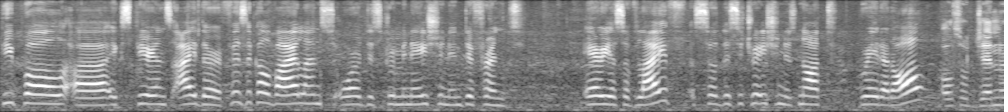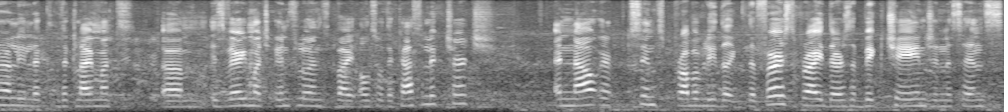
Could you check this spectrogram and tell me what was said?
people uh, experience either physical violence or discrimination in different areas of life. So the situation is not great at all. Also generally like the climate um, is very much influenced by also the Catholic Church. And now uh, since probably the, the first Pride there's a big change in the sense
